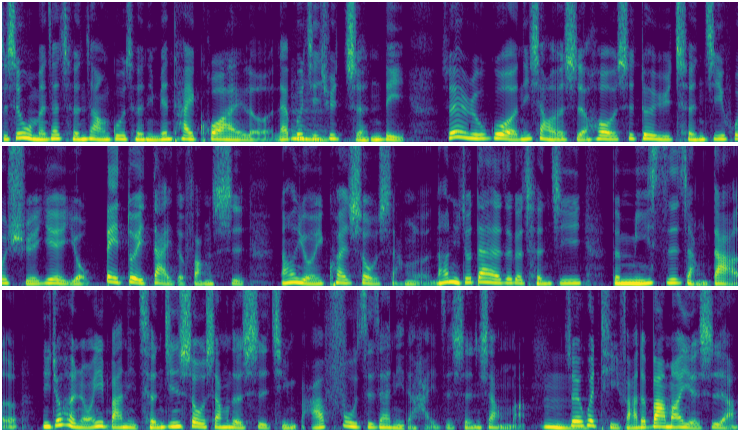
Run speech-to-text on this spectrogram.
只是我们在成长过程里面太快了，来不及嗯去整理。所以，如果你小的时候是对于成绩或学业有被对待的方式，然后有一块受伤了，然后你就带着这个成绩的迷思长大了，你就很容易把你曾经受伤的事情，把它复制在你的孩子身上嘛。嗯所以会体罚的爸妈也是啊，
